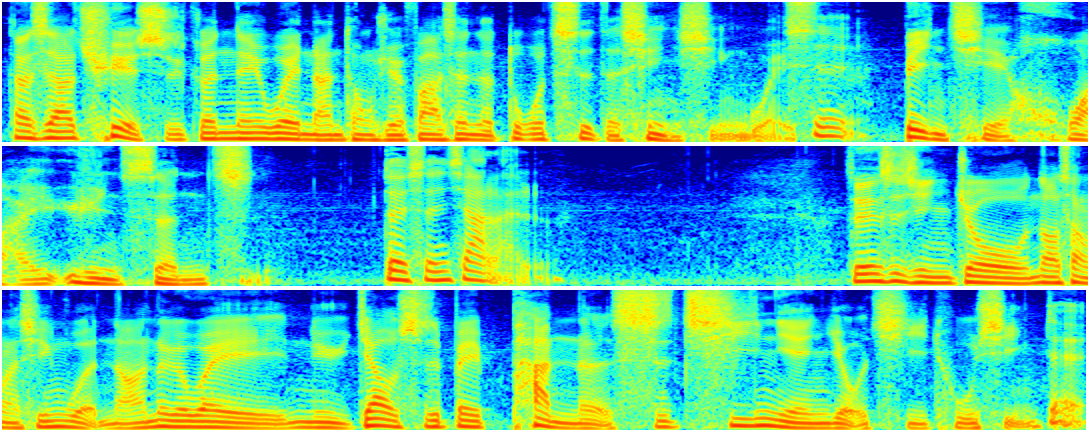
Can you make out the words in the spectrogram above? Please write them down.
但是他确实跟那位男同学发生了多次的性行为，是，并且怀孕生子，对，生下来了。这件事情就闹上了新闻，然后那个位女教师被判了十七年有期徒刑。对，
